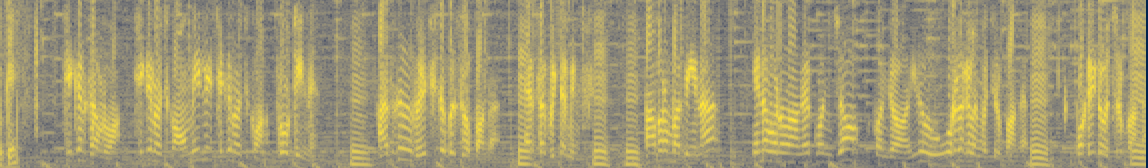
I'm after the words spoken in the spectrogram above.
okay chicken சாப்பிடுவான். சிக்கன் வச்சுக்குவான். மீன்லயே சிக்கன் வச்சுக்குவான். புரோட்டீன் அதுக்கு வெஜிடபிள்ஸ் வைப்பாங்க. விட்டமின்ஸ் அப்புறம் பாத்தீங்கன்னா என்ன பண்ணுவாங்க கொஞ்சம் கொஞ்சம் இது உருளைக்கிழங்கு வச்சிருப்பாங்க. பொட்டேட்டோ வச்சிருப்பாங்க.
